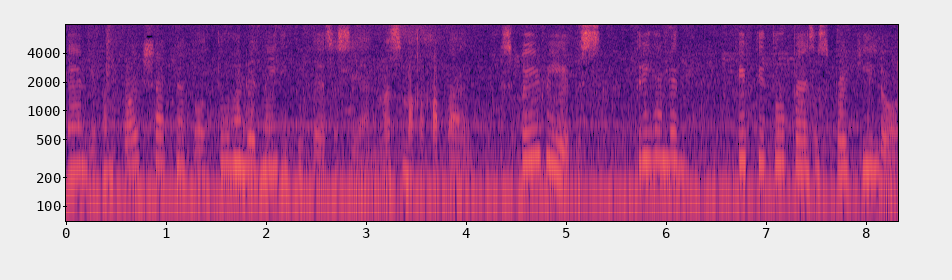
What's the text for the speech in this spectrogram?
And itong pork chop na to, 292 pesos yan. Mas makakapal. Spare ribs, 352 pesos per kilo.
